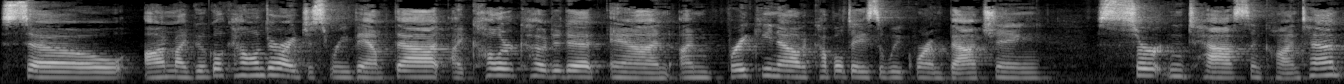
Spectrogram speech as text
So on my Google Calendar, I just revamped that. I color coded it, and I'm breaking out a couple days a week where I'm batching certain tasks and content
